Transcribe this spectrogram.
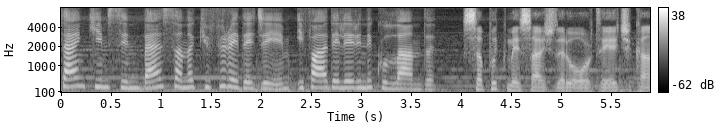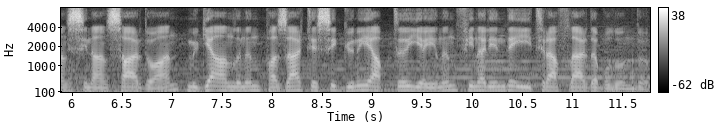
Sen kimsin ben sana küfür edeceğim ifadelerini kullandı. Sapık mesajları ortaya çıkan Sinan Sardoğan, Müge Anlı'nın pazartesi günü yaptığı yayının finalinde itiraflarda bulundu.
